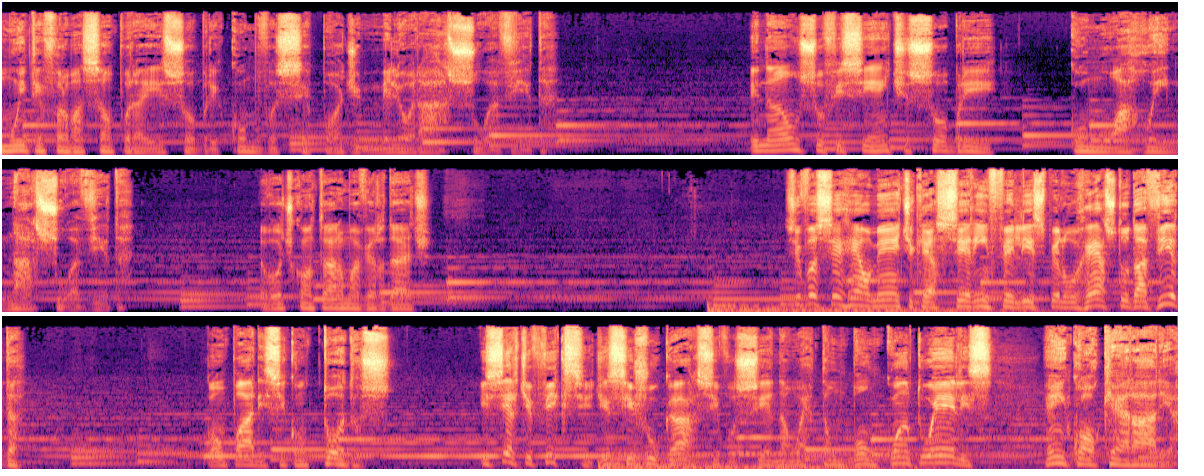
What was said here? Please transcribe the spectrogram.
Muita informação por aí sobre como você pode melhorar sua vida. E não o suficiente sobre como arruinar sua vida. Eu vou te contar uma verdade. Se você realmente quer ser infeliz pelo resto da vida, compare-se com todos e certifique-se de se julgar se você não é tão bom quanto eles em qualquer área.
